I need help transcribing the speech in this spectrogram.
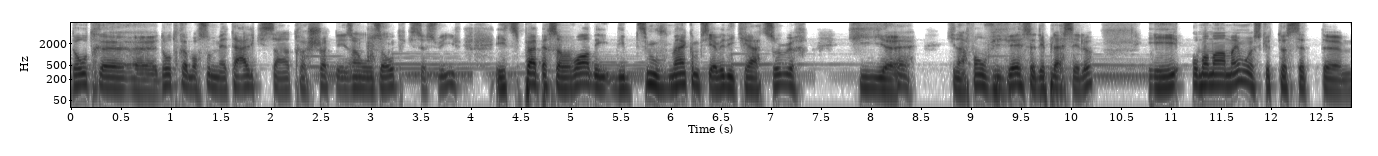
d'autres euh, d'autres morceaux de métal qui s'entrechoquent les uns aux autres, qui se suivent, et tu peux apercevoir des, des petits mouvements comme s'il y avait des créatures qui, euh, qui, dans le fond, vivaient, se déplaçaient là. Et au moment même où est-ce que tu as cette, euh,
